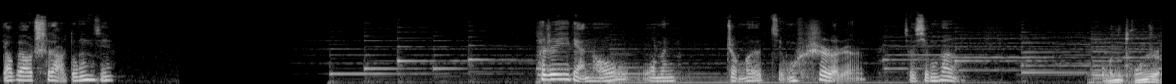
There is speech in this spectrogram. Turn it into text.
要不要吃点东西？”他这一点头，我们整个警务室的人就兴奋了。我们的同志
